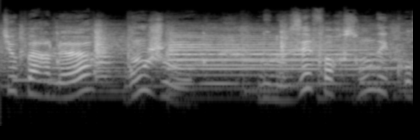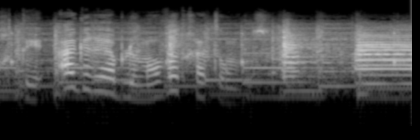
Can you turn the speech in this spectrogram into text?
radioparleur, bonjour. Nous nous efforçons d'écourter agréablement votre attente.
